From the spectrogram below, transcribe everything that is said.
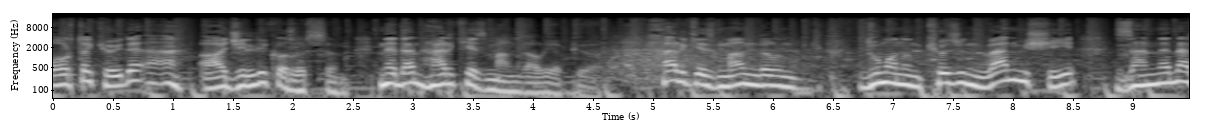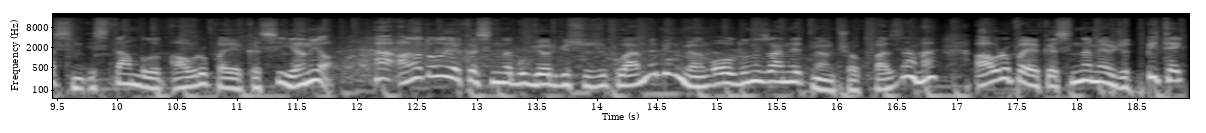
Orta köyde eh, acillik olursun. Neden? Herkes mangal yapıyor. Herkes mangalın dumanın közün vermiş şeyi zannedersin İstanbul'un Avrupa yakası yanıyor. Ha Anadolu yakasında bu görgüsüzlük var mı bilmiyorum. Olduğunu zannetmiyorum çok fazla ama Avrupa yakasında mevcut. Bir tek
